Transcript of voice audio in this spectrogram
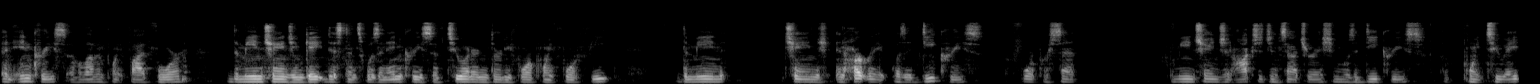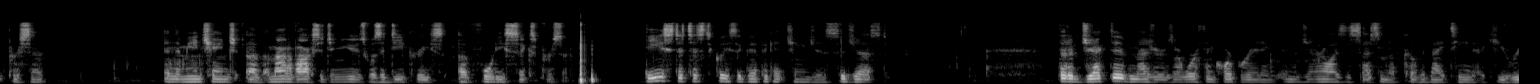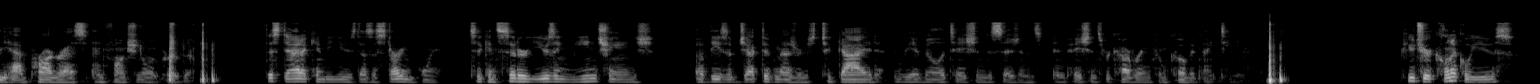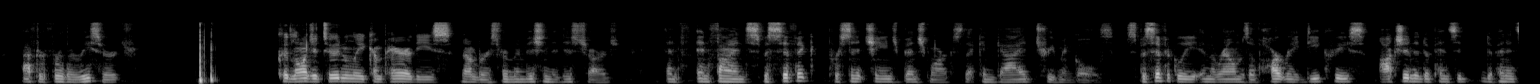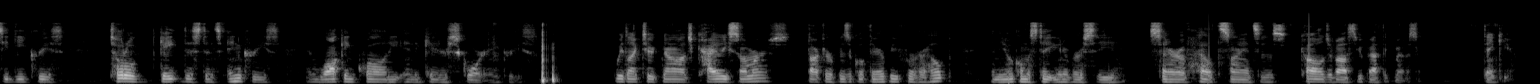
an increase of 11.54, the mean change in gait distance was an increase of 234.4 feet, the mean change in heart rate was a decrease of 4%, the mean change in oxygen saturation was a decrease of 0.28%, and the mean change of amount of oxygen used was a decrease of 46%. These statistically significant changes suggest that objective measures are worth incorporating in the generalized assessment of COVID-19 acute rehab progress and functional improvement. This data can be used as a starting point to consider using mean change of these objective measures to guide rehabilitation decisions in patients recovering from COVID-19. Future clinical use, after further research, could longitudinally compare these numbers from admission to discharge and, and find specific percent change benchmarks that can guide treatment goals, specifically in the realms of heart rate decrease, oxygen dependency, dependency decrease, total gait distance increase, and walking quality indicator score increase. We'd like to acknowledge Kylie Summers, Doctor of Physical Therapy, for her help, and the Oklahoma State University Center of Health Sciences, College of Osteopathic Medicine. Thank you.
